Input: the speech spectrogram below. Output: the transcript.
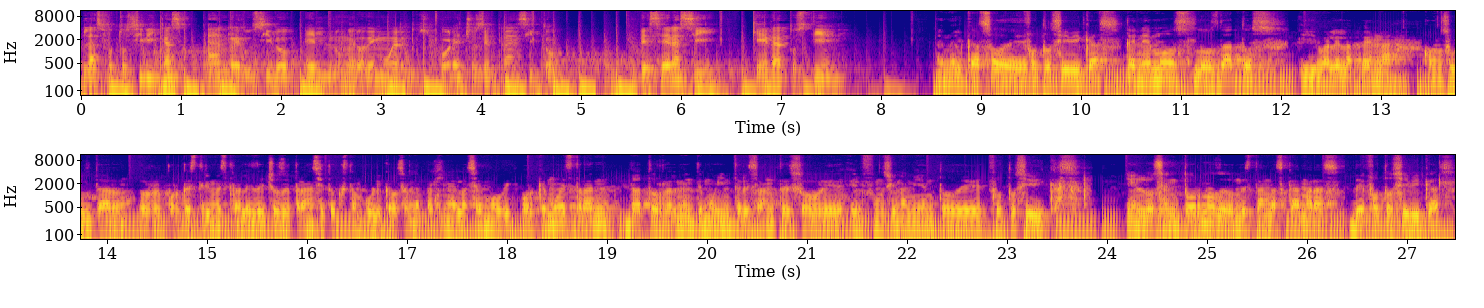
Las fotocívicas han reducido el número de muertos por hechos de tránsito. De ser así, ¿qué datos tiene? En el caso de fotocívicas, tenemos los datos y vale la pena consultar los reportes trimestrales de hechos de tránsito que están publicados en la página de la CEMOVI, porque muestran datos realmente muy interesantes sobre el funcionamiento de fotocívicas. En los entornos de donde están las cámaras de fotocívicas,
